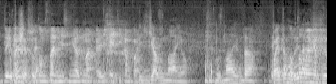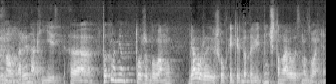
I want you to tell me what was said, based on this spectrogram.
Да и знаешь, что в том здании есть не одна IT-компания. Я знаю, знаю, да. Поэтому Но в тот рынок, момент не знал. рынок есть. Э, В тот момент тоже было, ну, я уже решил этих додавить. Мне что-то нравилось название.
